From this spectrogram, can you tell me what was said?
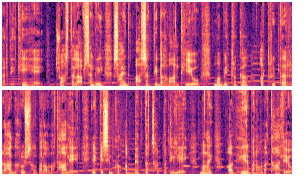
गर्दै थिएँ। स्वास्थ्य लाभसँगै सायद आसक्ति बलवान थियो। म भित्रका अतृप्त रागहरू सलबलाउन थाले। एक किसिमको अव्यक्त छटपटीले मलाई अधीर बनाउन थाल्यो।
